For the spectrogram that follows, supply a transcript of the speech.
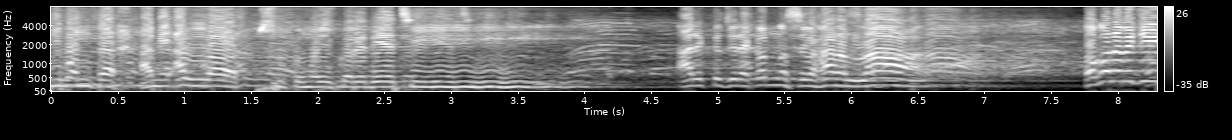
জীবনটা আমি আল্লাহ সুখময় করে দিয়েছি। আরেকটা যে রেকর্ড না, সুবহানাল্লাহ। অগণবিজি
